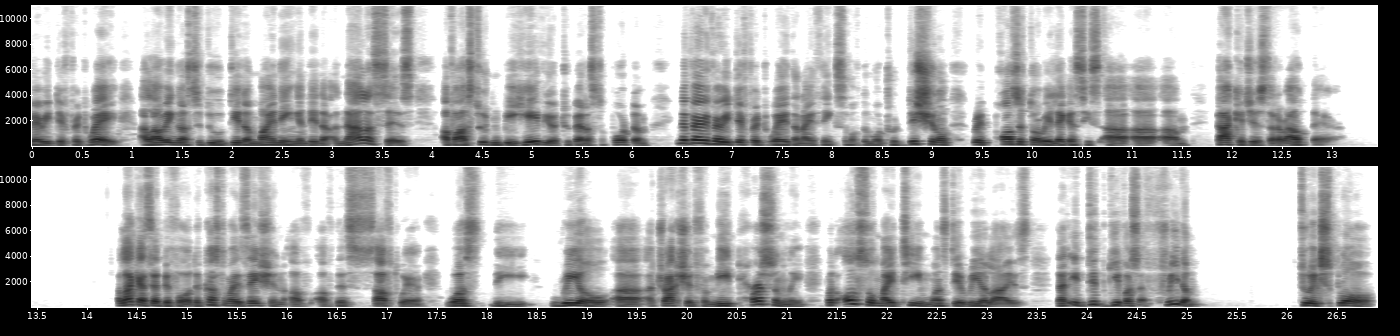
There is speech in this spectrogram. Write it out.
very different way, allowing us to do data mining and data analysis of our student behavior to better support them in a very, very different way than I think some of the more traditional repository legacies uh, uh, um, packages that are out there. Like I said before, the customization of, of this software was the real uh, attraction for me personally, but also my team once they realized that it did give us a freedom to explore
